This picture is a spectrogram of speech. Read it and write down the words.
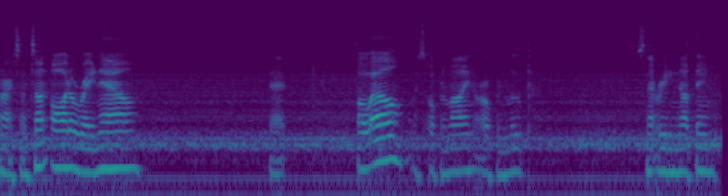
Alright, so it's on auto right now. That OL is open line or open loop. It's not reading nothing.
